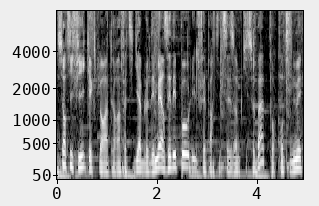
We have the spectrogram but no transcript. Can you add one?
Scientifique, explorateur infatigable des mers et des pôles, il fait partie de ces hommes qui se battent pour continuer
